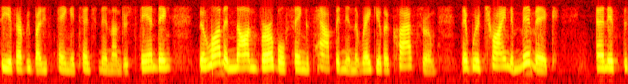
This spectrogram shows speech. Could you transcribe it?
see if everybody's paying attention and understanding. There are a lot of nonverbal things happen in the regular classroom that we're trying to mimic, and if the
